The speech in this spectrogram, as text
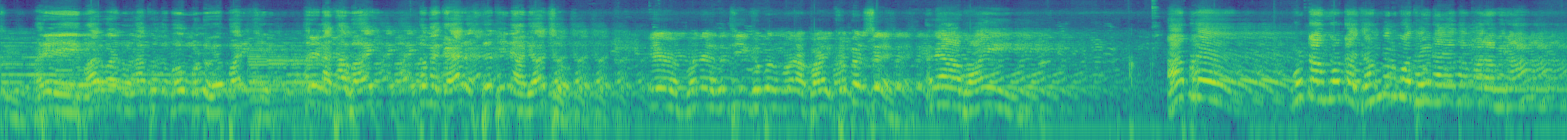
છીએ. અરે મારવાડ નો લાખો તો બહુ મોટો વેપારી છે. અરે લાખા ભાઈ તમે કયા રસ્તેથી ને આવ્યા છો? એ મને નથી ખબર મારા ભાઈ ખબર છે. અને આ ભાઈ આપણે મોટા મોટા જંગલમાં થઈને આવ્યા હતા મારા વીરા. એ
